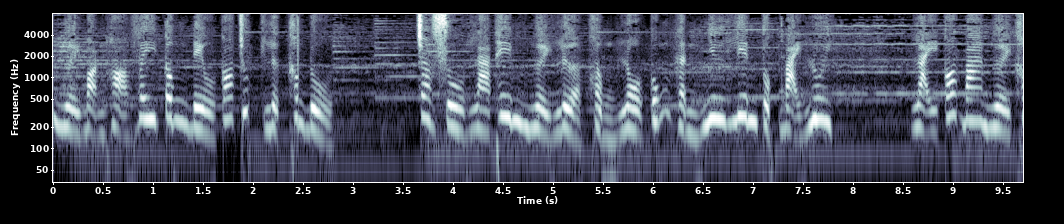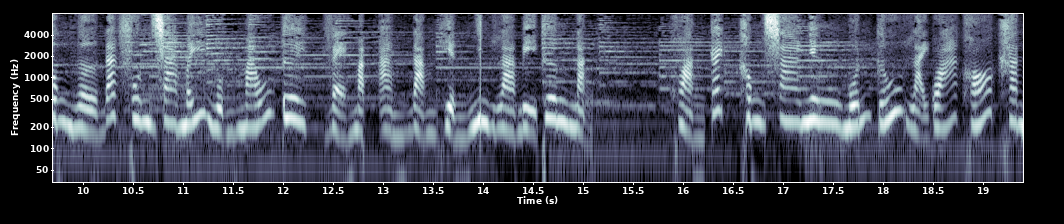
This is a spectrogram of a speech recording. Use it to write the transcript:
người bọn họ vây công đều có chút lực không đủ. cho dù là thêm người lửa khổng lồ cũng gần như liên tục bại lui. Lại có ba người không ngờ đã phun ra mấy ngụm máu tươi, vẻ mặt ảm đạm hiển nhiên là bị thương nặng. Khoảng cách không xa nhưng muốn cứu lại quá khó khăn.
